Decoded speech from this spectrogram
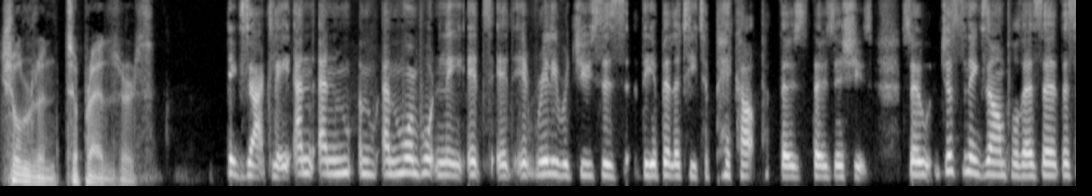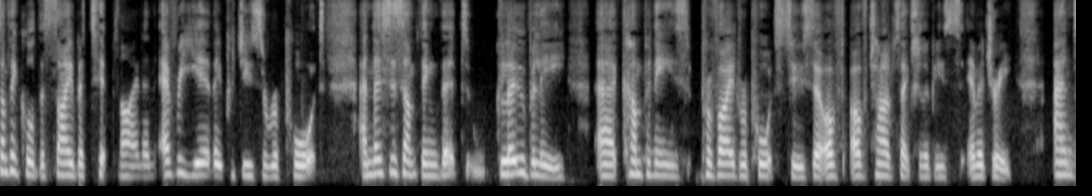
children to predators. Exactly, and and and more importantly, it, it it really reduces the ability to pick up those those issues. So, just an example, there's a there's something called the Cyber Tip Line, and every year they produce a report, and this is something that globally uh, companies provide reports to, so of of child sexual abuse imagery, and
